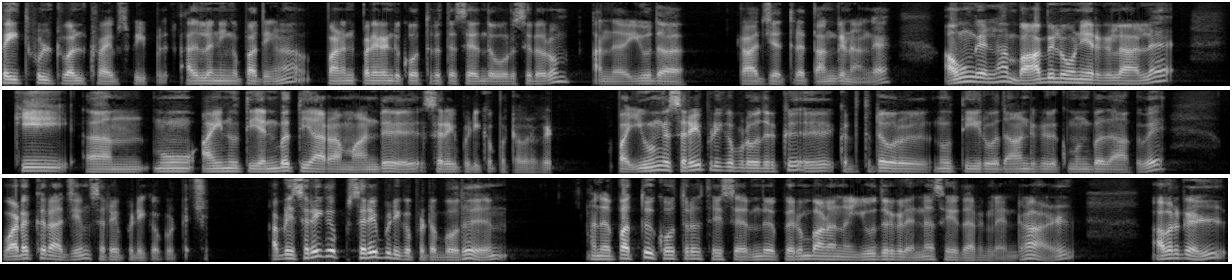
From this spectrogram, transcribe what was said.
ஃபெய்த்ஃபுல் டுவெல் ட்ரைப்ஸ் பீப்புள் அதில் நீங்கள் பார்த்தீங்கன்னா பன்னெண்டு பன்னிரெண்டு கோத்திரத்தை சேர்ந்த ஒரு சிலரும் அந்த யூதா ராஜ்யத்தில் தங்குனாங்க. அவங்க எல்லாம் பாபிலோனியர்களால் கி மு ஐநூற்றி எண்பத்தி ஆறாம் ஆண்டு சிறைப்பிடிக்கப்பட்டவர்கள் அப்போ இவங்க சிறைப்பிடிக்கப்படுவதற்கு கிட்டத்தட்ட ஒரு நூற்றி இருபது ஆண்டுகளுக்கு முன்பதாகவே வடக்கு ராஜ்யம் சிறைப்பிடிக்கப்பட்டுச்சு அப்படி சிறை சிறைப்பிடிக்கப்பட்ட போது அந்த பத்து கோத்திரத்தை சேர்ந்த பெரும்பாலான யூதர்கள் என்ன செய்தார்கள் என்றால் அவர்கள்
